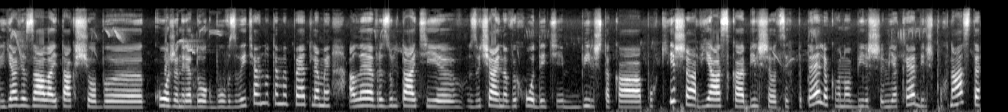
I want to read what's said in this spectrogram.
Я в'язала і так, щоб е, кожен рядок був з витягнутими петлями, але в результаті, звичайно, виходить більш така пухкіша в'язка, більше оцих петельок, воно більш м'яке, більш пухнасте,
